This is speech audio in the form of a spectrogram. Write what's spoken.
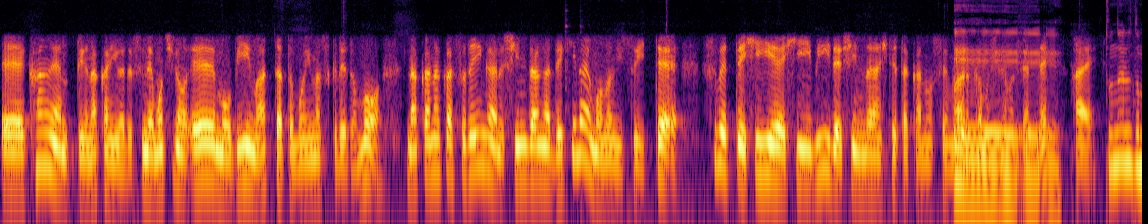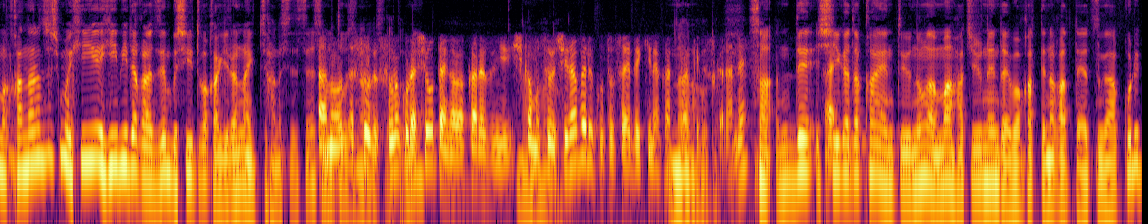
えー、肝炎っていう中にはですねもちろん A も B もあったと思いますけれども、なかなかそれ以外の診断ができないものについて、すべて非 A、非 B で診断してた可能性もあるかもしれませんね。はい、となると、まあ、必ずしも非 A、非 B だから全部 C とは限らないって話ですね、その当時、ね、そうです、その頃は正体が分からずに、しかもそれを調べることさえできなかったわけですからね。さあ、で、C 型肝炎というのが、まあ、80年代分かってなかったやつが、これ、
